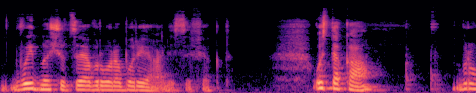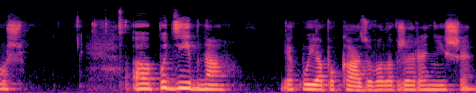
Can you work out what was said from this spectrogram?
видно, що це Аврора Бореаліс ефект. Ось така брош. Е, Подібна, яку я показувала вже раніше.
